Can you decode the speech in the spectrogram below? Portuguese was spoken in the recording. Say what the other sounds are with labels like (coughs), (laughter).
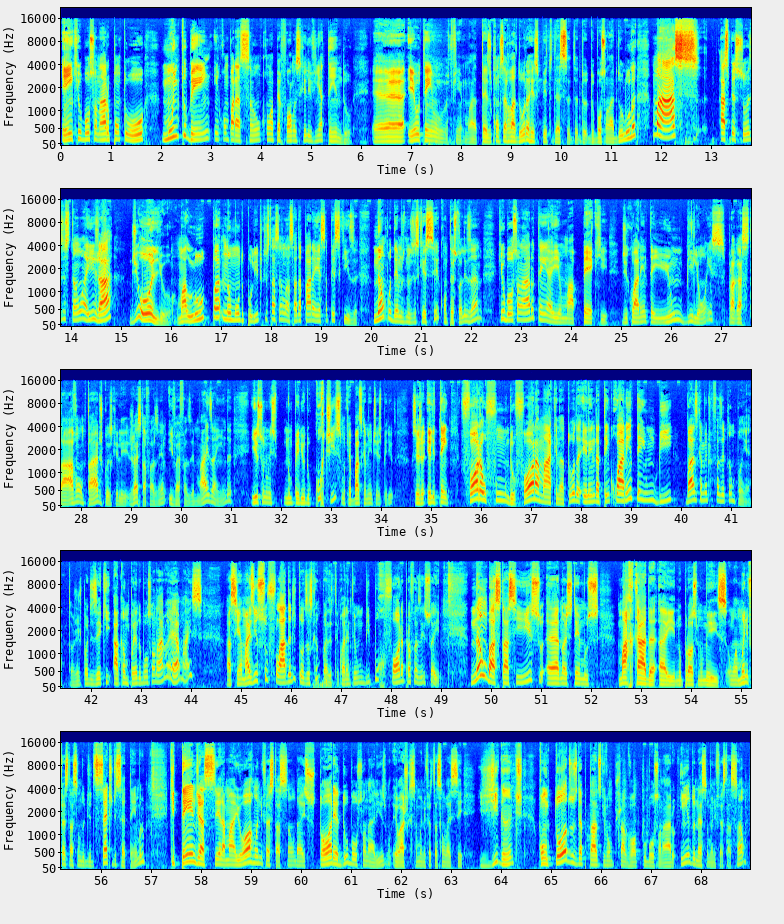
em que o Bolsonaro pontuou muito bem em comparação com a performance que ele vinha tendo. É, eu tenho enfim, uma tese conservadora a respeito dessa, do, do- Bolsonaro e do Lula, mas as pessoas estão aí já de olho. Uma lupa no mundo político está sendo lançada para essa pesquisa. Não podemos nos esquecer, contextualizando, que o Bolsonaro tem aí uma PEC de 41 bilhões para gastar à vontade, coisa que ele já está fazendo e vai fazer mais ainda. Isso num, num período curtíssimo, que é basicamente esse período. Ou seja, ele tem, fora o fundo, fora a máquina toda, ele ainda tem 41 bi basicamente para fazer campanha. Então a gente pode dizer que a campanha do Bolsonaro é a mais assim a mais insuflada de todas as campanhas. Ele tem 41 bi por fora para fazer isso aí. Não bastasse isso, eh, nós temos marcada aí no próximo mês uma manifestação do dia de 7 de setembro, que tende a ser a maior manifestação da história do bolsonarismo. Eu acho que essa manifestação vai ser gigante, com todos os deputados que vão puxar voto pro Bolsonaro indo nessa manifestação.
